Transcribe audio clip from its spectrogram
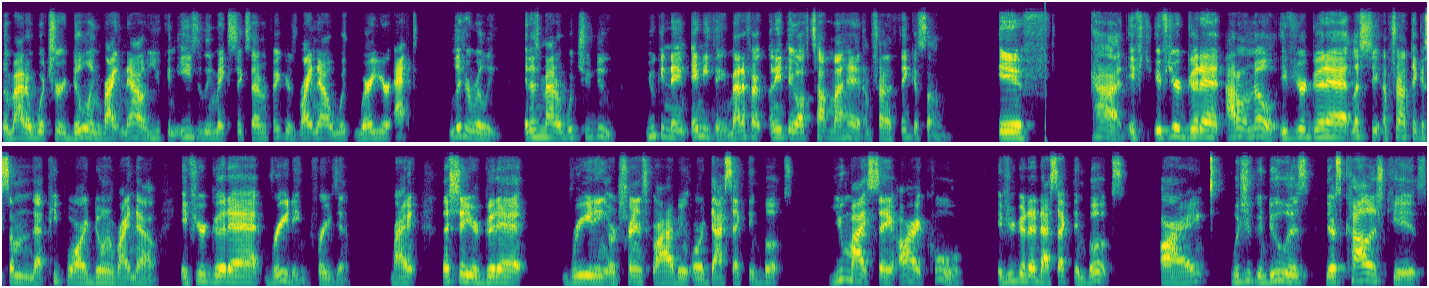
no matter what you're doing right now, you can easily make six, seven figures right now with where you're at. Literally, it doesn't matter what you do. You can name anything. Matter of fact, anything off top of my head. I'm trying to think of something. If God, if if you're good at, I don't know, if you're good at, let's see, I'm trying to think of something that people are doing right now. If you're good at reading, for example, right? Let's say you're good at reading or transcribing or dissecting books. You might say, all right, cool. If you're good at dissecting books, all right, what you can do is there's college kids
